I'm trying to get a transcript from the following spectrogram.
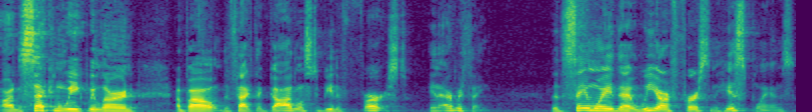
All right, the second week we learn about the fact that God wants to be the first in everything. That the same way that we are first in His plans,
